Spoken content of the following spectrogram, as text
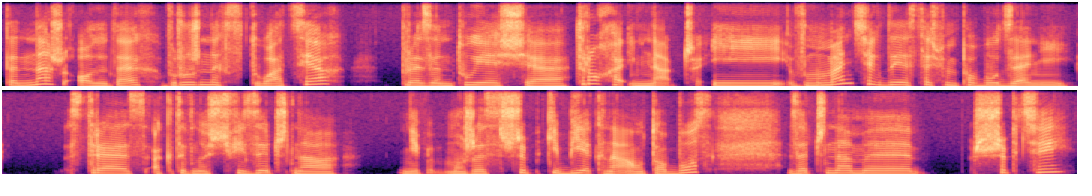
ten nasz oddech w różnych sytuacjach prezentuje się trochę inaczej. I w momencie, gdy jesteśmy pobudzeni, stres, aktywność fizyczna, nie wiem, może szybki bieg na autobus, zaczynamy szybciej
